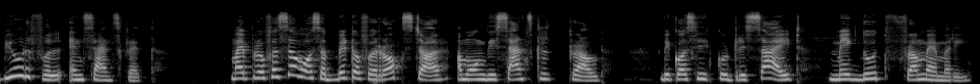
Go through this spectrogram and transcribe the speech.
beautiful in Sanskrit. My professor was a bit of a rock star among the Sanskrit crowd because he could recite Meghdut from memory.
